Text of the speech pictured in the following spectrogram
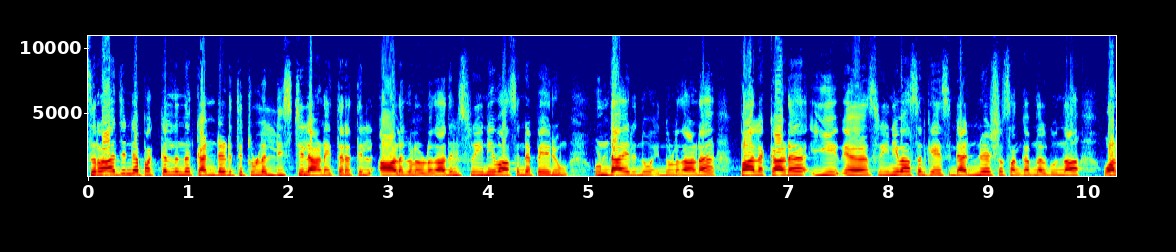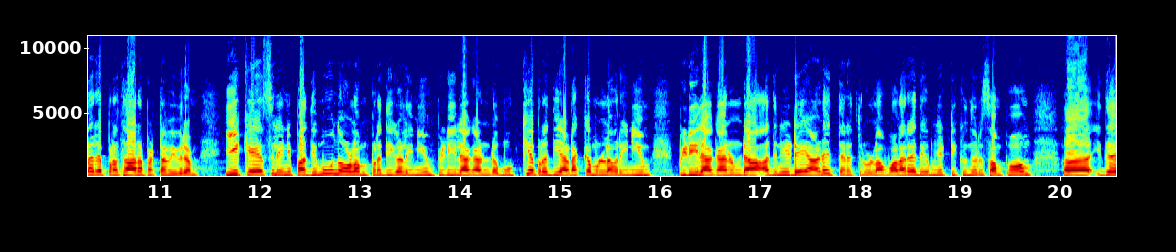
സിറാജിന്റെ പക്കൽ നിന്ന് കണ്ടെടുത്തിട്ടുള്ള ലിസ്റ്റിലാണ് ഇത്തരത്തിൽ ആളുകളുള്ളത്. അതിൽ ശ്രീനിവാസന്റെ പേരും ഉണ്ടായിരുന്നു എന്നുള്ളതാണ് പാലക്കാട് ഈ ശ്രീനിവാസൻ കേസിന്റെ അന്വേഷണ സംഘം നൽകുന്ന വളരെ പ്രധാനപ്പെട്ട വിവരം. ഈ കേസിൽ ഇനി പതിമൂന്നോളം പ്രതികൾ ഇനിയും പിടിയിലാകാനുണ്ട്. മുഖ്യ പ്രതി അടക്കമുള്ളവർ ഇനിയും പിടിയിലാകാനുണ്ട്. അതിനിടെയാണ് ഇത്തരത്തിലുള്ള വളരെയധികം ഞെട്ടിക്കുന്ന ഒരു സംഭവം. ഇത്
